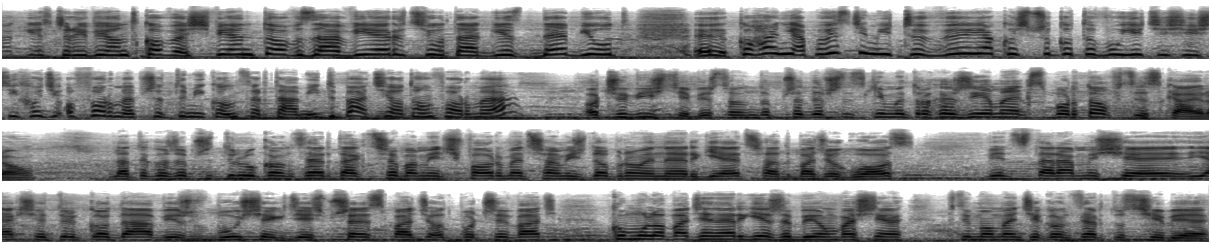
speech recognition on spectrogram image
Tak jest, czyli wyjątkowe święto w Zawierciu, tak jest debiut. Y, Kochani, a powiedzcie mi, czy Wy jakoś przygotowujecie się, jeśli chodzi o formę przed tymi koncertami? Dbacie o tą formę? Oczywiście, wiesz co, no to przede wszystkim my trochę żyjemy jak sportowcy z Kairą, dlatego że przy tylu koncertach trzeba mieć formę, trzeba mieć dobrą energię, trzeba dbać o głos, więc staramy się jak się tylko da, wiesz, w busie gdzieś przespać, odpoczywać, kumulować energię, żeby ją właśnie w tym momencie koncertu z siebie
